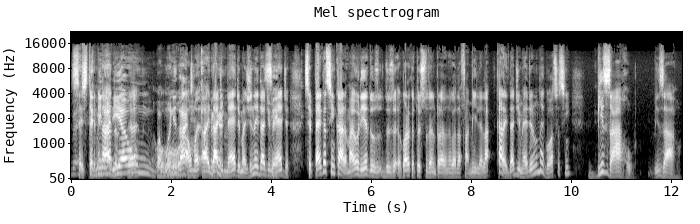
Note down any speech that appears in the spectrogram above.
Você exterminaria exterminaria um- a humanidade. A, uma- a Idade Média, imagina a Idade Sim. Média. Você pega assim, cara, a maioria dos. dos- agora que eu estou estudando para o negócio da família lá, cara, a Idade Média era um negócio assim, bizarro. Bizarro.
